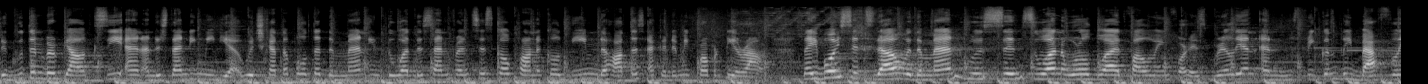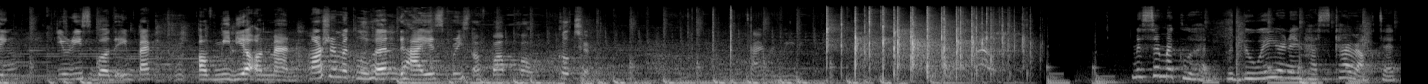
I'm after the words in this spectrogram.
The Gutenberg Galaxy and Understanding Media, which catapulted the man into what the San Francisco Chronicle deemed the hottest academic property around. Playboy sits down with a man who's since won a worldwide following for his brilliant and frequently baffling theories about the impact of media on man. Marshall McLuhan, the highest priest of pop culture. Time and meaning. Mr. McLuhan, with the way your name has skyrocketed,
